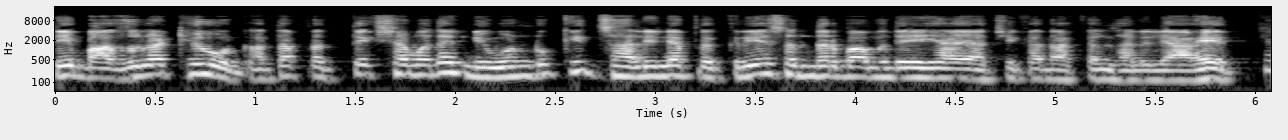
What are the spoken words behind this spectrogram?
ते बाजूला ठेवून आता प्रत्यक्षामध्ये निवडणुकीत झालेल्या प्रक्रियेसंदर्भामध्ये ह्या याचिका दाखल झालेल्या आहेत.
